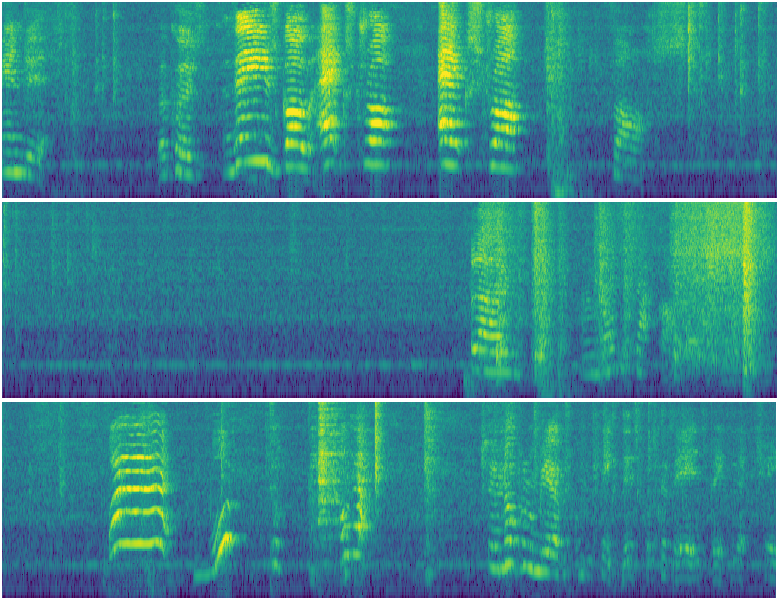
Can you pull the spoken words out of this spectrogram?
and do this. Because these go extra, extra fast. Hello. And where did that go? Where? What? Oh, that. So we're not going to be able to complete this because it is a bit glitchy.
